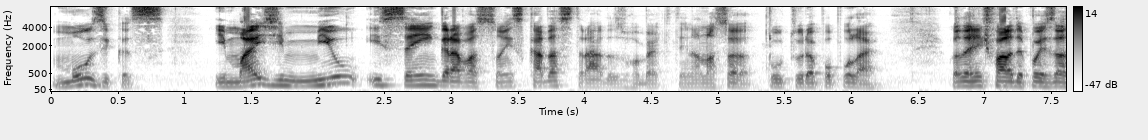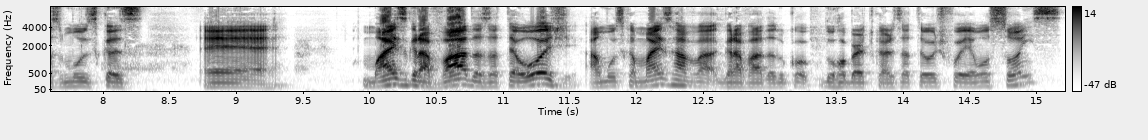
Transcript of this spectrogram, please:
músicas e mais de 1.100 gravações cadastradas o Roberto tem na nossa cultura popular. Quando a gente fala depois das músicas é, mais gravadas até hoje, a música mais gravada do, do Roberto Carlos até hoje foi Emoções,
